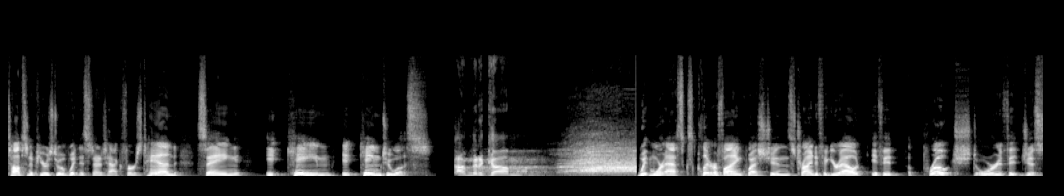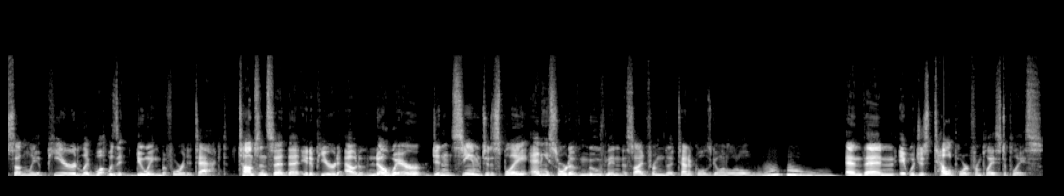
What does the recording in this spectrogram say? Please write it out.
Thompson appears to have witnessed an attack firsthand, saying, It came, it came to us. I'm gonna come. Whitmore asks clarifying questions, trying to figure out if it approached or if it just suddenly appeared, like what was it doing before it attacked. Thompson said that it appeared out of nowhere, didn't seem to display any sort of movement aside from the tentacles going a little and then it would just teleport from place to place.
